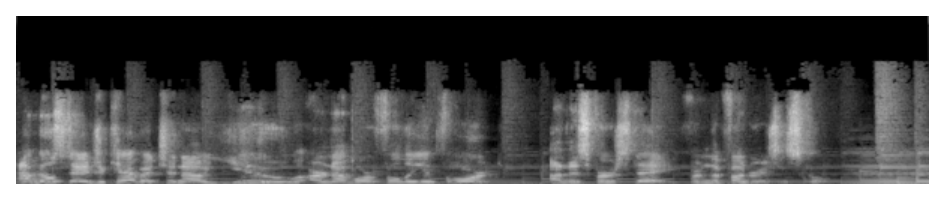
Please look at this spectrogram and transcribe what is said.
I'm Bill Stanczykiewicz, and now you are now more fully informed on this first day from the fundraising school.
